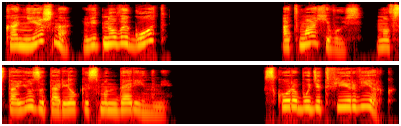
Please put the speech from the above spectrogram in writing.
«Конечно, ведь Новый год!» Отмахиваюсь, но встаю за тарелкой с мандаринами. Скоро будет фейерверк.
